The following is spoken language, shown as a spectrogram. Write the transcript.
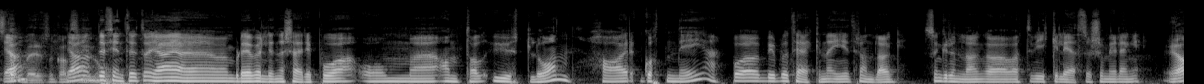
stemmer som kan ja, si noe. definitivt. Og jeg ble veldig nysgjerrig på om eh, antall utlån har gått ned på bibliotekene i Trøndelag, som grunnlag av at vi ikke leser så mye lenger. Ja,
